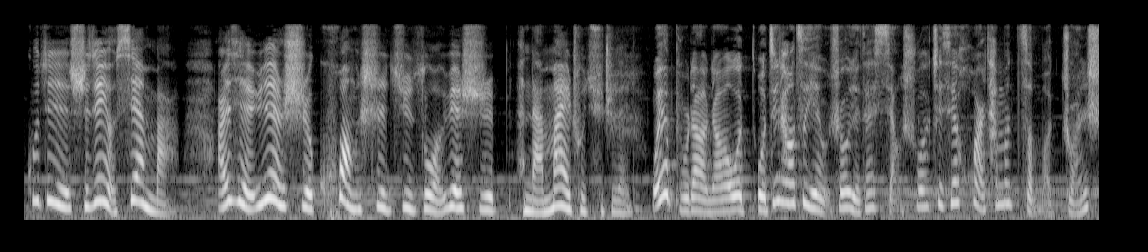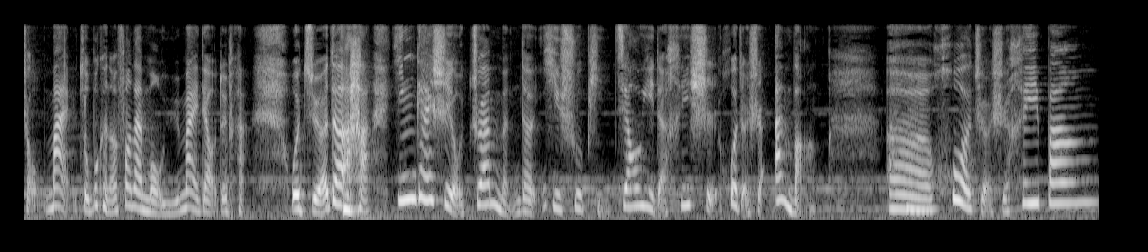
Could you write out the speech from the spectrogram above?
估计时间有限吧。而且越是旷世巨作，越是很难卖出去之类的。我也不知道，你知道吗？我我经常自己有时候也在想，说这些画他们怎么转手卖？总不可能放在某鱼卖掉，对吧？我觉得啊，应该是有专门的艺术品交易的黑市或者是暗网。呃，或者是黑帮，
